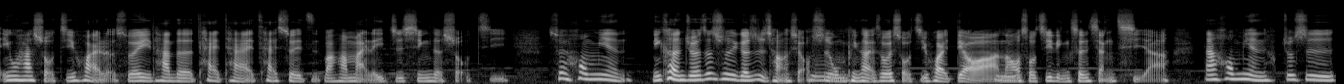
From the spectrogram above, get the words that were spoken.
因为他手机坏了，所以他的太太蔡穗子帮他买了一只新的手机。所以后面你可能觉得这是一个日常小事，嗯、我们平常也是会手机坏掉啊，然后手机铃声响起啊。但后面就是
